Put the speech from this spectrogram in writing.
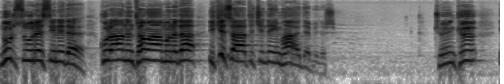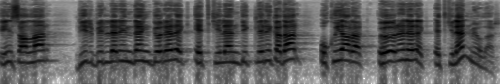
Nur suresini de, Kur'an'ın tamamını da iki saat içinde imha edebilir. Çünkü insanlar birbirlerinden görerek etkilendikleri kadar okuyarak, öğrenerek etkilenmiyorlar.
